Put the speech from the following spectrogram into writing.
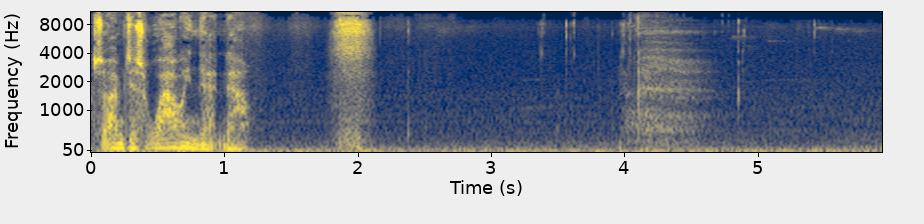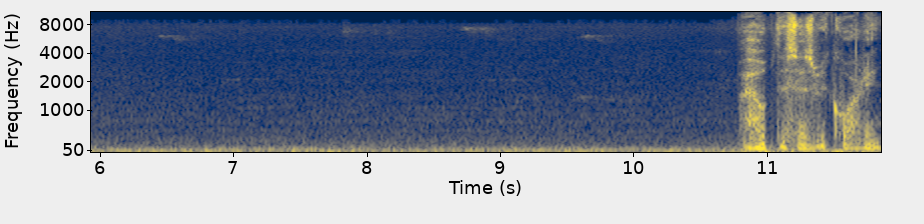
So I'm just wowing that now. I hope this is recording.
